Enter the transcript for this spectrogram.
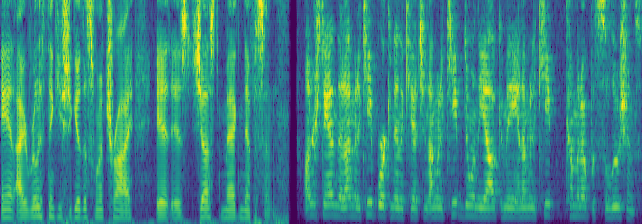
and I really think you should give this one a try. It is just magnificent. Understand that I'm going to keep working in the kitchen, I'm going to keep doing the alchemy, and I'm going to keep coming up with solutions.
